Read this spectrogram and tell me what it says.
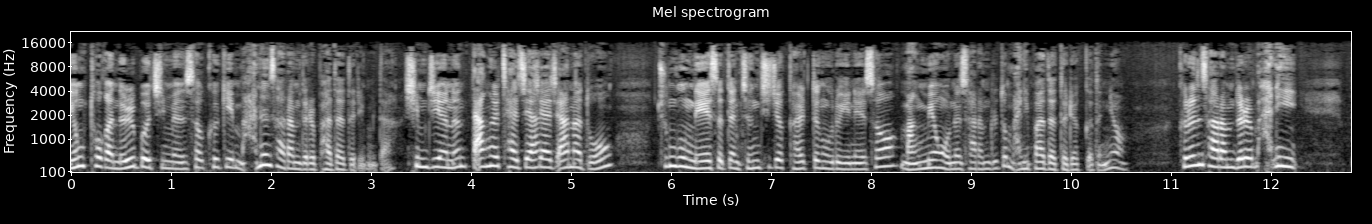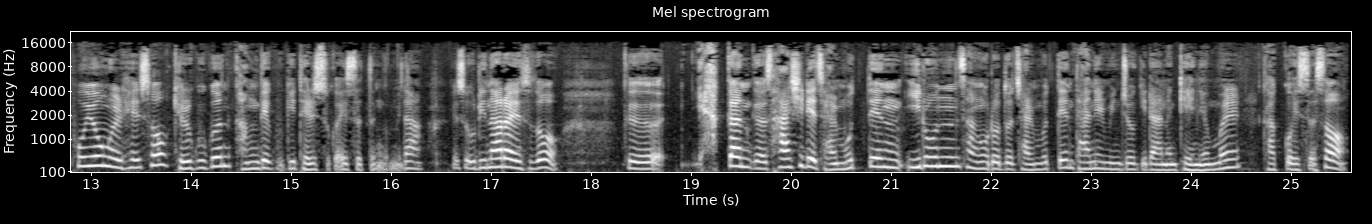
영토가 넓어지면서 거기에 많은 사람들을 받아들입니다. 심지어는 땅을 차지하지 않아도 중국 내에서 어떤 정치적 갈등으로 인해서 망명 오는 사람들도 많이 받아들였거든요. 그런 사람들을 많이 포용을 해서 결국은 강대국이 될 수가 있었던 겁니다. 그래서 우리나라에서도 그 약간 그 사실에 잘못된 이론상으로도 잘못된 단일 민족이라는 개념을 갖고 있어서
